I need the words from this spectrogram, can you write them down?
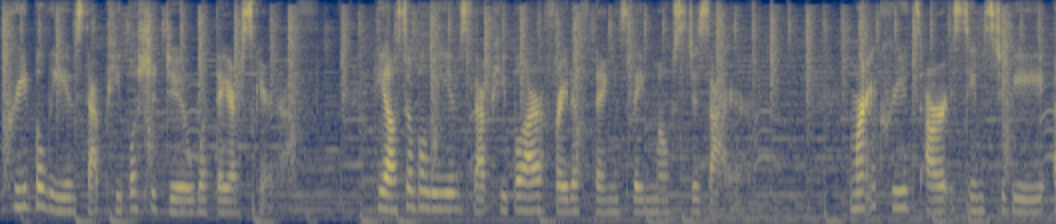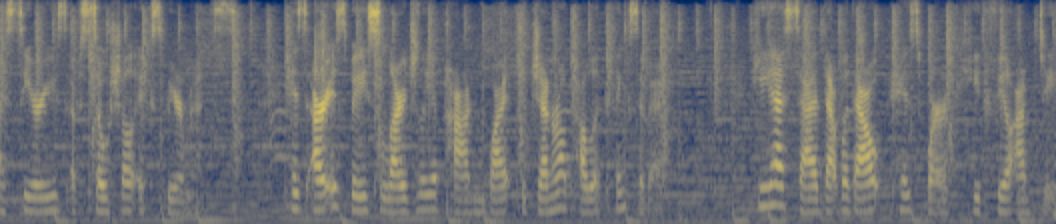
Creed believes that people should do what they are scared of. He also believes that people are afraid of things they most desire. Martin Creed's art seems to be a series of social experiments. His art is based largely upon what the general public thinks of it. He has said that without his work, he'd feel empty,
